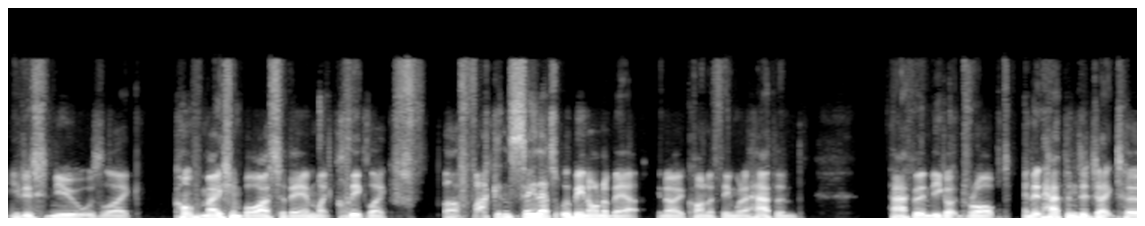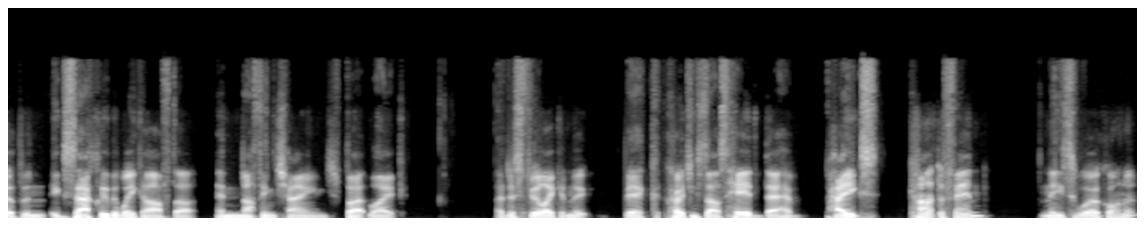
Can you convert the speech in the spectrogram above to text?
you just knew it was like confirmation bias to them, like click, like oh fucking see, that's what we've been on about, you know, kind of thing when it happened. Happened, he got dropped, and it happened to Jake Turpin exactly the week after, and nothing changed. But like, I just feel like in the their coaching staff's head, they have Paix can't defend, needs to work on it,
